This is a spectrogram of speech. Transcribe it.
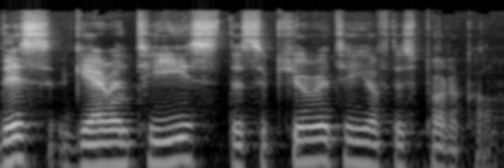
this guarantees the security of this protocol.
